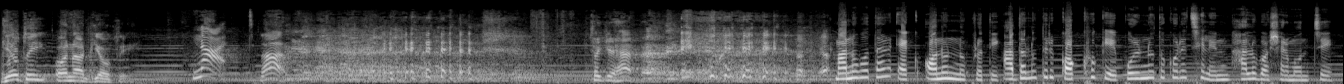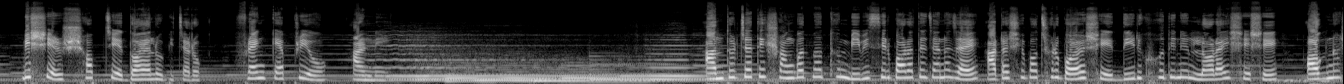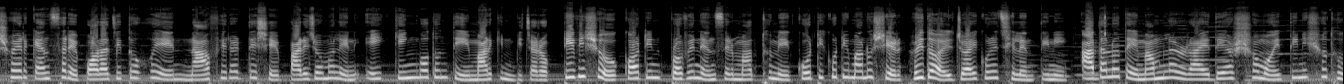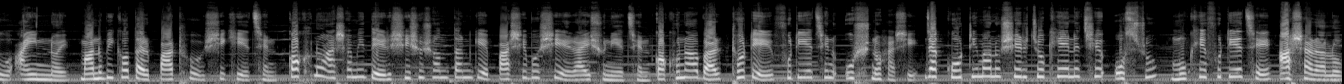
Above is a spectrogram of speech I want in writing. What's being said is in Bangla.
Guilty or not guilty? Not. Not. Take your hat back. মানবতার এক অনন্য প্রতীক আদালতের কক্ষকে পরিণত করেছিলেন ভালোবাসার মঞ্চে বিশ্বের সবচেয়ে দয়ালু বিচারক ফ্র্যাঙ্ক ক্যাপ্রিও আর নেই আন্তর্জাতিক সংবাদ মাধ্যম বিবিসির বরাতে জানা যায় আটাশি বছর বয়সে দীর্ঘদিনের লড়াই শেষে অগ্নাশয়ের ক্যান্সারে পরাজিত হয়ে না ফেরার দেশে পাড়ি জমালেন এই কিংবদন্তি মার্কিন বিচারক। টিভি শো কট ইন প্রভিনেন্সের মাধ্যমে কোটি কোটি মানুষের হৃদয় জয় করেছিলেন তিনি। আদালতে মামলার রায় দেওয়ার সময় তিনি শুধু আইন নয়, মানবিকতার পাঠও শিখিয়েছেন। কখনো আসামিদের শিশু সন্তানকে পাশে বসিয়ে রায় শুনিয়েছেন, কখনো আবার ঠোঁটে ফুটিয়েছেন উষ্ণ হাসি। যা কোটি মানুষের চোখে এনেছে অশ্রু, মুখে ফুটিয়েছে আশার আলো।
